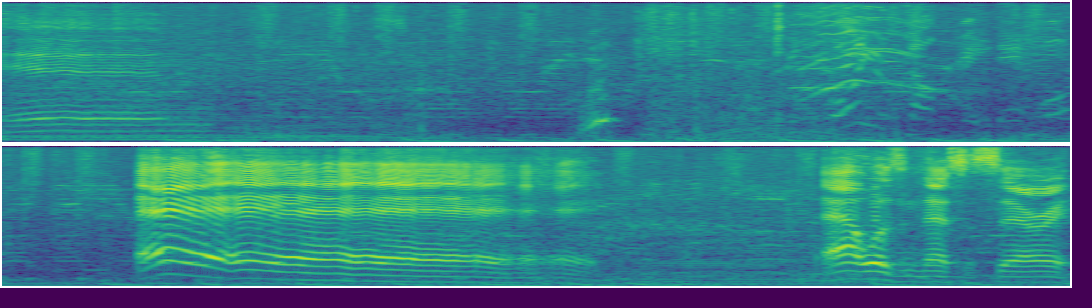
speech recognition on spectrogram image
And... Hey! That wasn't necessary.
